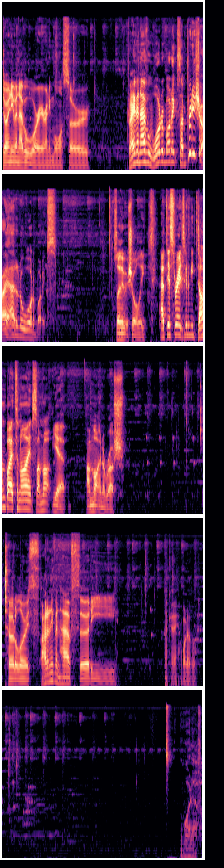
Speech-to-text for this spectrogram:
don't even have a Warrior anymore, so... Do I even have a Water Omotics? I'm pretty sure I added a Water Omotics. Slowly but surely. At this rate, it's going to be done by tonight, so I'm not... Yeah, I'm not in a rush. Turtle Oath. I don't even have 30... Okay, whatever. Whatever.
